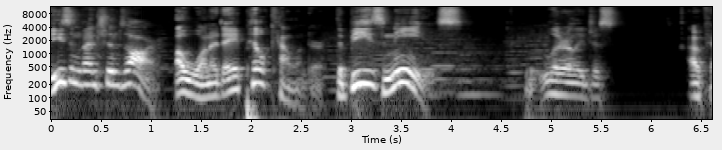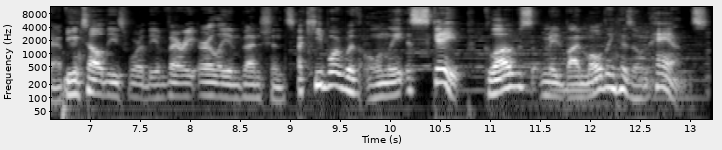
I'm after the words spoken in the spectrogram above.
These inventions are a one-a-day pill calendar, the bee's knees, literally just Okay. You can tell these were the very early inventions. A keyboard with only escape. Gloves made by molding his own hands.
